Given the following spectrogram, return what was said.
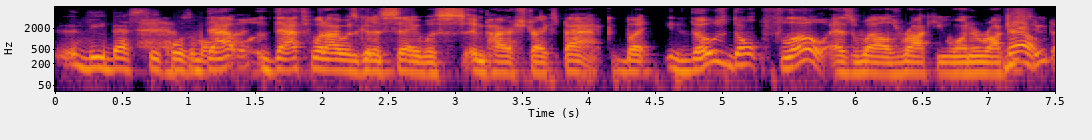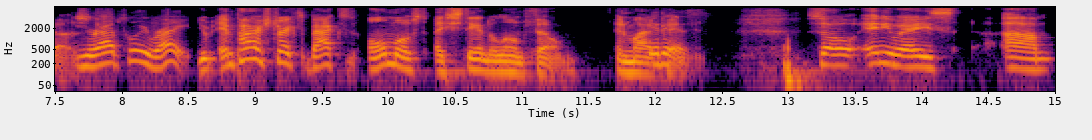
the best sequels of all That time. that's what I was gonna say was Empire Strikes Back, but those don't flow as well as Rocky One and Rocky No, Two does. you're absolutely right. Empire Strikes Back is almost a standalone film, in my It opinion. is. So, anyways, um,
